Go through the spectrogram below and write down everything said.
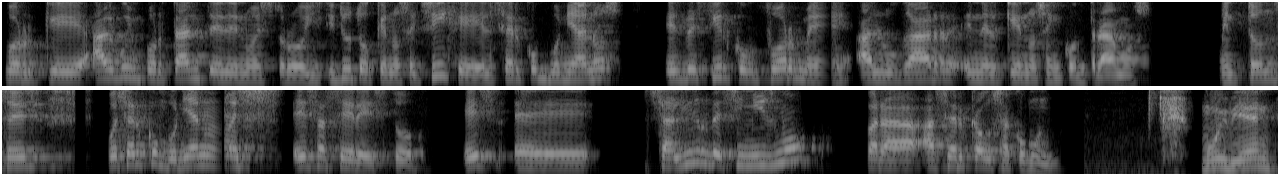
porque algo importante de nuestro instituto que nos exige el ser combonianos es vestir conforme al lugar en el que nos encontramos. Entonces, pues ser comboniano es, es hacer esto, es eh, salir de sí mismo para hacer causa común. Muy bien,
